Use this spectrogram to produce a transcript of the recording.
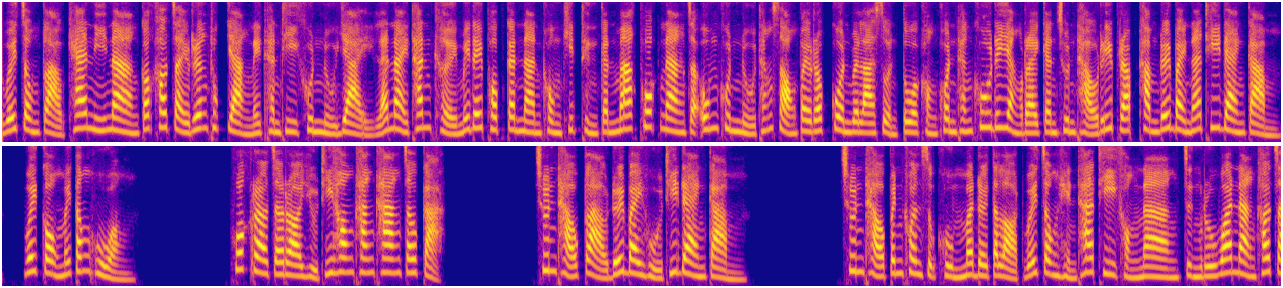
เว้จงกล่าวแค่นี้นางก็เข้าใจเรื่องทุกอย่างในทันทีคุณหนูใหญ่ และนายท่านเขยไม่ได้พบกันนานคงคิดถึงกันมากพวกนางจะอุ้มคุณหนูทั้งสองไปรบกวนเวลาส่วนตัวของคนทั้งคู่ได้อย่างไรกันชุนเถารีบรับคำด้วยใบหน้าที่แดงก่ำเว้กงไม่ต้องห่วง พวกเราจะรออยู่ที่ห้องข้างๆเจ้ากะ ชุนเถากล่าวด้วยใบหูที่แดงก่ำ ชุนเถาเป็นคนสุขุมมาโดยตลอดไว้จงเห็นท่าทีของนาง จึงรู้ว่านางเข้าใจ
